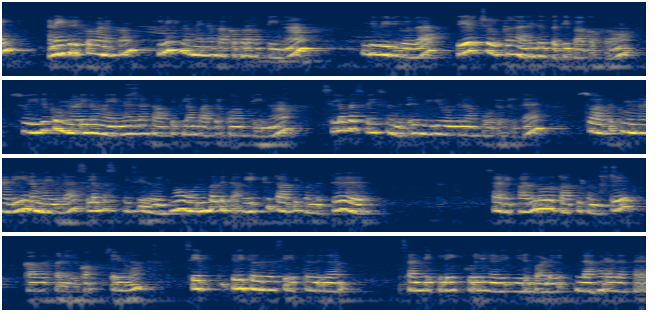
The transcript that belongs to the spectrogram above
ஹாய். அனைவருக்கும் வணக்கம். இன்றைக்கி நம்ம என்ன பார்க்க போகிறோம் அப்படின்னா இந்த வீடியோவில் வேர் சொற்கள் அறிதல் பற்றி பார்க்க போகிறோம் ஸோ இதுக்கு முன்னாடி நம்ம என்னெல்லாம் டாப்பிக்லாம் பார்த்துருக்கோம் அப்படின்னா சிலபஸ் வைஸ் வந்துட்டு வீடியோ வந்து நான் போட்டுட்ருக்கேன் ஸோ அதுக்கு முன்னாடி நம்ம இதில் சிலபஸ் வைஸ் இது வரைக்கும் ஒன்பது டா எட்டு டாபிக் வந்துட்டு சாரி பதினோரு டாபிக் வந்துட்டு கவர் பண்ணியிருக்கோம். சரிங்களா? சேர்த்து பிரித்தழுக சேர்த்தழுக சந்திப்பிலே குறில் நடில் வேறுபாடு லகர லகர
